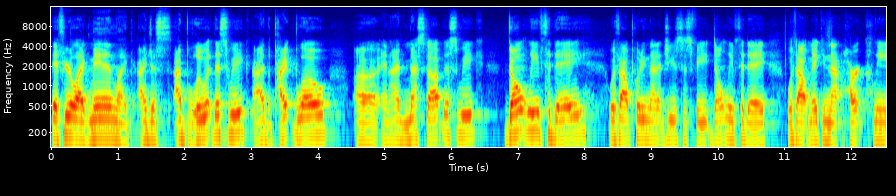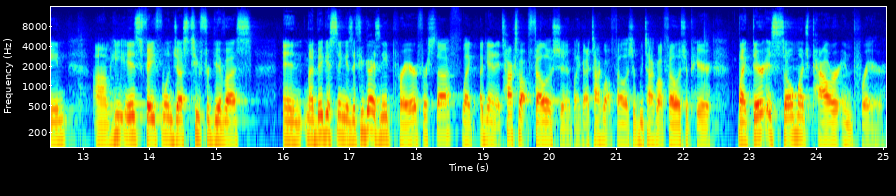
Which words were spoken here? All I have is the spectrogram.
if you're like, man, like I just, I blew it this week, I had the pipe blow, uh, and I messed up this week, don't leave today without putting that at Jesus' feet. Don't leave today without making that heart clean. Um, he is faithful and just to forgive us. And my biggest thing is if you guys need prayer for stuff, like again, it talks about fellowship. Like I talk about fellowship, we talk about fellowship here. Like there is so much power in prayer.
